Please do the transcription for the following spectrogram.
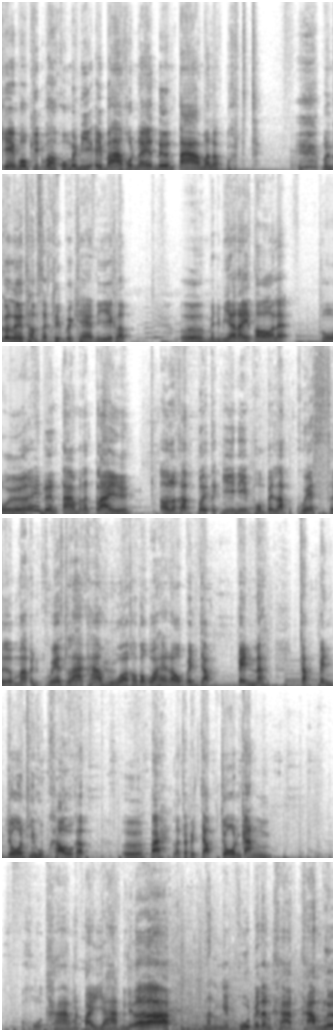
เกมเขาคิดว่าคงไม่มีไอ้บ้าคนไหนเดินตามมาหรอก มันก็เลยทำสคริปต์ไว้แค่นี้ครับ เออ ไม่ได้มีอะไรต่อแล้ว โถเอ้ย เดินตามมาตั้งไกล เอาละครับเมื่อตะกี้นี้ผมไปรับเควสเสริมมาเป็นเควสล่าฆ่าหัว เขาบอกว่าให้เราไปจับเป็นนะ จับเป็นโจรที่หุบเขาครับ เออไปเราจะไปจับโจรกัน โอ้โหทางมันไปยากนะเนี่ยเออ นั่นไงพูดไม่ดันขาดคำเล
